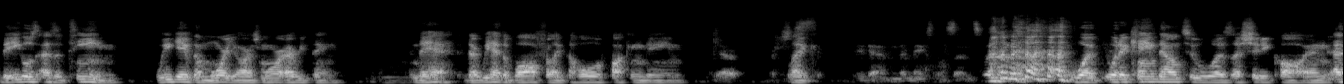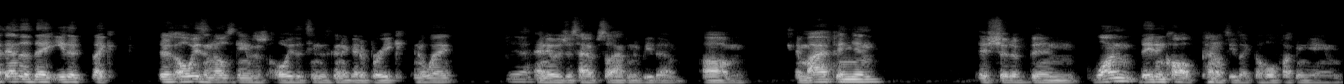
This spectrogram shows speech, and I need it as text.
the Eagles as a team, we gave them more yards, more everything. And they had that we had the ball for like the whole fucking game. Is- Like again, that makes no sense. what what it came down to was a shitty call. And at the end of the day, either like there's always in those games, there's always a team that's gonna get a break in a way. yeah. and it was just hap- so happened to be them. Um, in my opinion, it should have been one. They didn't call penalties like the whole fucking game,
